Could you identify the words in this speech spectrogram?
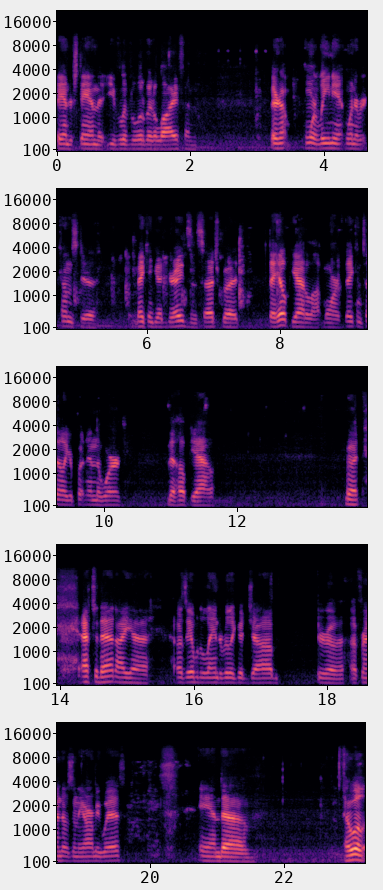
They understand that you've lived a little bit of life, and they're not more lenient whenever it comes to making good grades and such. But they help you out a lot more. If they can tell you're putting in the work, they'll help you out. But after that, I uh, I was able to land a really good job through a, a friend I was in the army with, and um, oh well,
